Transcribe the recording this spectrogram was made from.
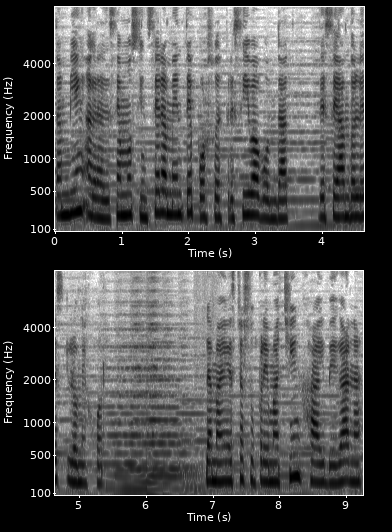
también agradecemos sinceramente por su expresiva bondad, deseándoles lo mejor. La maestra suprema Hai vegana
